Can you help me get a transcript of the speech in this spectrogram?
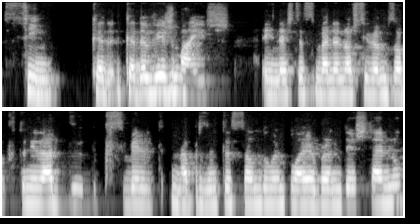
Sim, cada, cada vez mais. Ainda esta semana nós tivemos a oportunidade de, de, perceber na apresentação do Employer Brand deste ano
